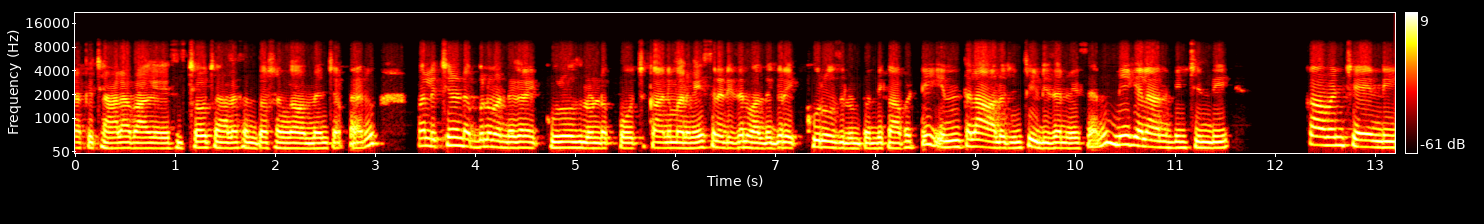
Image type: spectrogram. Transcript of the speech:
నాకు చాలా బాగా వేసిచ్చావు చాలా సంతోషంగా ఉందని చెప్పారు. వాళ్ళు ఇచ్చిన డబ్బులు మన దగ్గర ఎక్కువ రోజులు ఉండకపోవచ్చు. కానీ మనం వేసిన డిజైన్ వాళ్ళ దగ్గర ఎక్కువ రోజులు ఉంటుంది కాబట్టి ఇంతలా ఆలోచించి ఈ డిజైన్ వేశాను. మీకు ఎలా అనిపించింది? కామెంట్ చేయండి.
